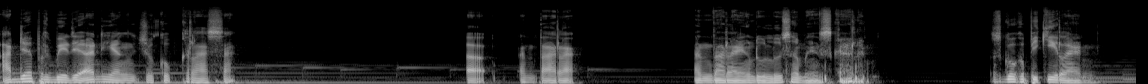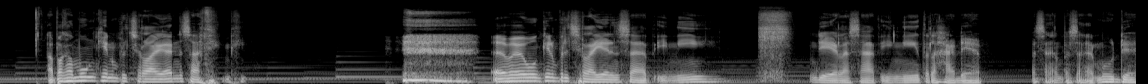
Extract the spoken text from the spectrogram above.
ada perbedaan yang cukup kerasa uh, antara antara yang dulu sama yang sekarang. Terus gue kepikiran, apakah mungkin perceraian saat ini? apakah mungkin perceraian saat ini di era saat ini terhadap pasangan-pasangan muda.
